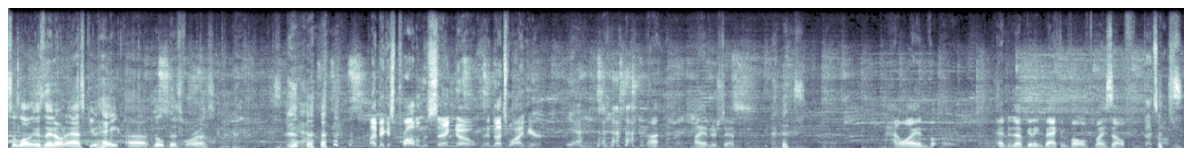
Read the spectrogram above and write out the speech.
So long as they don't ask you, hey, uh, build this for us. Yeah. My biggest problem is saying no, and that's why I'm here. yeah. I, I understand. How I invo- ended up getting back involved myself. That's awesome.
